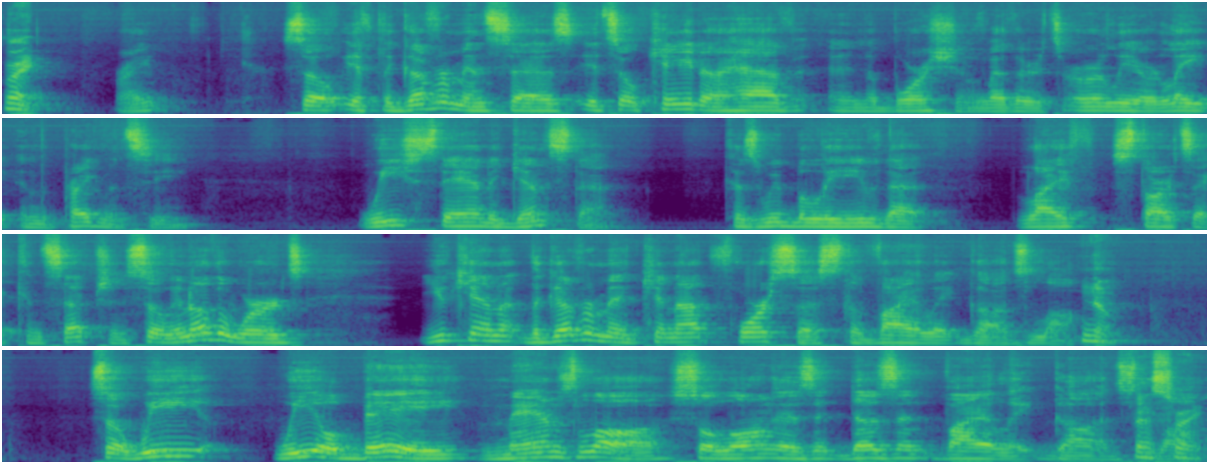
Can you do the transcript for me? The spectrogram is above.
Right. right? So, if the government says it's okay to have an abortion, whether it's early or late in the pregnancy, we stand against that because we believe that life starts at conception. So, in other words, you cannot, the government cannot force us to violate God's law. No. So we we obey man's law so long as it doesn't violate God's That's law. right.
